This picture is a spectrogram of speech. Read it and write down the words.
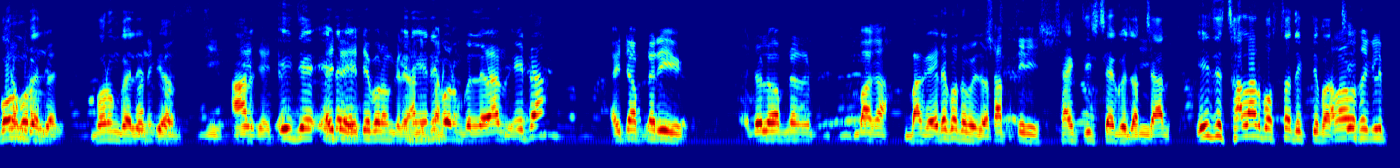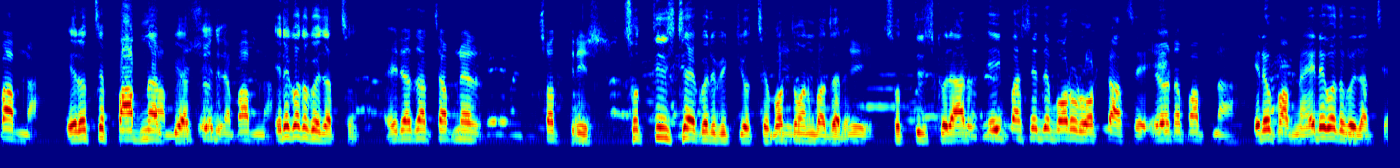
বরঙ্গাইলের বরঙ্গাইলের পেঁয়াজ। আর এই যে এটা। বরঙ্গাইলের। বরঙ্গাইলের আর এটা? এটা আপনারই এটা হলো আপনার বাগা। বাঘা এটা কত করে যাচ্ছে? সাতত্রিশ। সাঁত্রিশ টাকা যাচ্ছে। আর এই যে ছালার বস্তা দেখতে পাচ্ছি পাবনা। এর হচ্ছে পাবনার পাবনা, পেঁয়াজ। পাবনা। এটা কত করে যাচ্ছে? এটা যাচ্ছে আপনার ছত্রিশ। ছত্রিশ টাকা করে বিক্রি হচ্ছে বর্তমান বাজারে। ছত্রিশ করে। আর এই পাশে যে বড় লটটা আছে এটা পাবনা। এটাও পাবনা। এটা কত করে যাচ্ছে?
